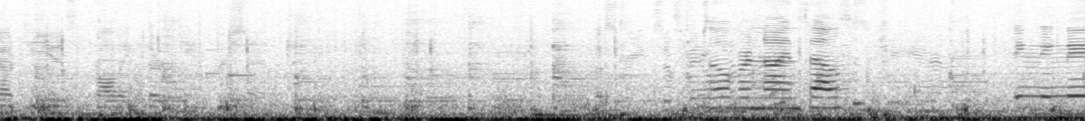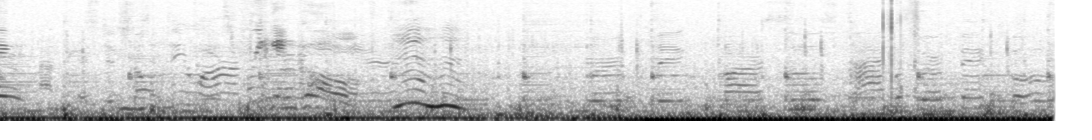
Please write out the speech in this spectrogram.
about to use 13%. It's over 9,000. Ding, ding, ding.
